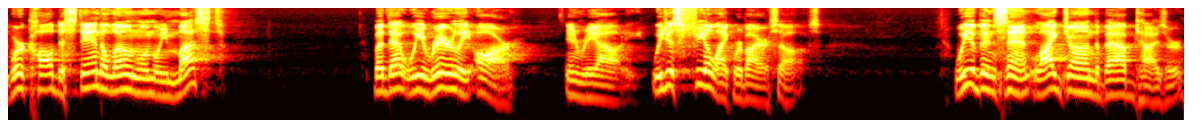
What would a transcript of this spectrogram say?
we're called to stand alone when we must, but that we rarely are in reality. We just feel like we're by ourselves. We have been sent, like John the Baptizer,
